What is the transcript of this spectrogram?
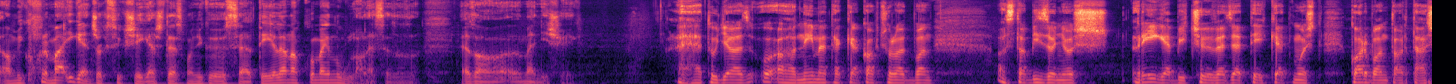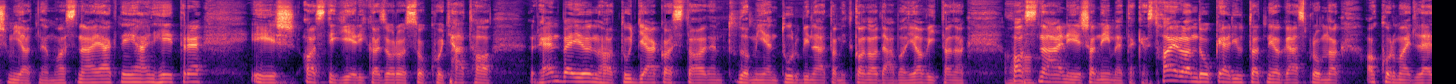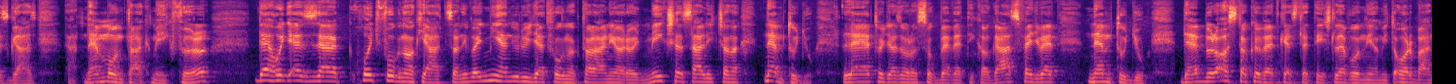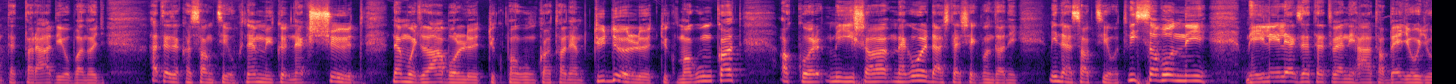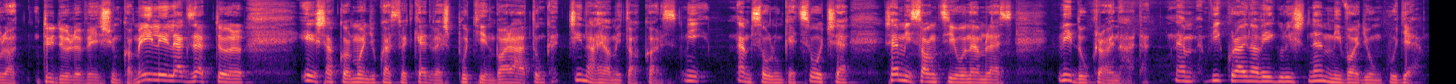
amikor már igencsak szükséges tesz mondjuk ősszel télen, akkor meg nulla lesz ez a, ez a mennyiség. Lehet, ugye az, a németekkel kapcsolatban azt a bizonyos régebbi csővezetéket most karbantartás miatt nem használják néhány hétre, és azt ígérik az oroszok, hogy hát ha rendbe jön, ha tudják azt a nem tudom milyen turbinát, amit Kanadában javítanak, Aha. használni, és a németek ezt hajlandók eljutatni a Gazpromnak, akkor majd lesz gáz. Tehát nem mondták még föl, de hogy ezzel hogy fognak játszani, vagy milyen ürügyet fognak találni arra, hogy mégse szállítsanak, nem tudjuk. Lehet, hogy az oroszok bevetik a gázfegyvert, nem tudjuk. De ebből azt a következtetést levonni, amit Orbán tett a rádióban, hogy hát ezek a szankciók nem működnek, sőt, nem hogy lábon lőttük magunkat, hanem tüdőn lőttük magunkat, akkor mi is a megoldást tessék mondani. Minden szankciót visszavonni, mély lélegzetet venni, hát ha begyógyul a tüdőlövésünk a mély lélegzettől, és akkor mondjuk azt, hogy kedves Putyin barátunk, hát csinálj, amit akarsz. Mi nem szólunk egy szót se, semmi szankció nem lesz. Vidd Ukrajnát. Hát nem, Ukrajna végül is nem mi vagyunk, ugye?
